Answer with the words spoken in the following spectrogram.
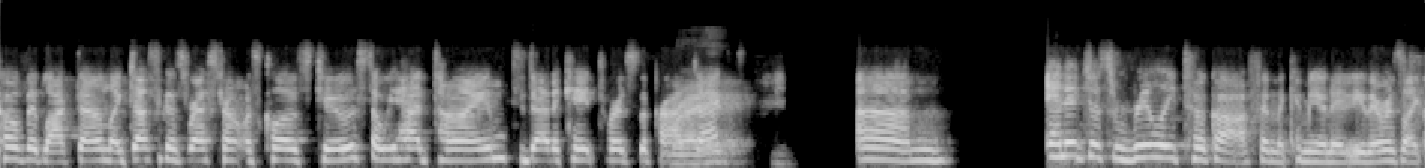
COVID lockdown. Like Jessica's restaurant was closed too, so we had time to dedicate towards the project. Right. Um, and it just really took off in the community. There was like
